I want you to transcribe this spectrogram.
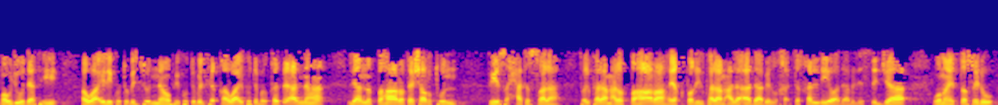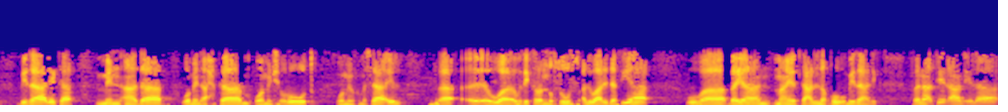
موجودة في أوائل كتب السنة وفي كتب الفقه أوائل كتب القطع أنها لأن الطهارة شرط في صحة الصلاة. فالكلام على الطهارة يقتضي الكلام على آداب التخلي وآداب الاستنجاء وما يتصل بذلك من آداب ومن أحكام ومن شروط ومن مسائل. وذكر النصوص الواردة فيها وبيان ما يتعلق بذلك. فنأتي الآن إلى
